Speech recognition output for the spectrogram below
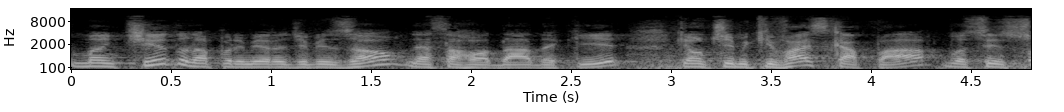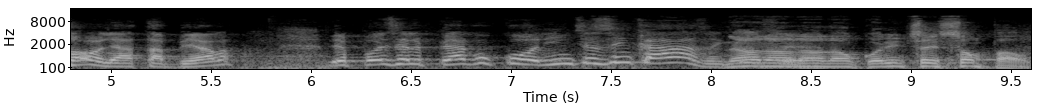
mantido na primeira divisão, nessa rodada aqui, que é um time que vai escapar, você só olhar a tabela. Depois ele pega o Corinthians em casa. Não, não, não, não. Corinthians é em São Paulo.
